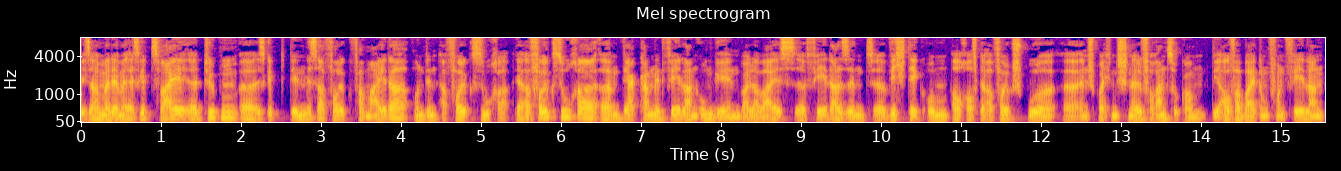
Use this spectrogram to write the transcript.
ich sage immer, der, es gibt zwei äh, Typen. Äh, es gibt den Misserfolgvermeider und den Erfolgssucher. Der Erfolgssucher, ähm, der kann mit Fehlern umgehen, weil er weiß, äh, Fehler sind äh, wichtig, um auch auf der Erfolgsspur äh, entsprechend schnell voranzukommen. Die Aufarbeitung von Fehlern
